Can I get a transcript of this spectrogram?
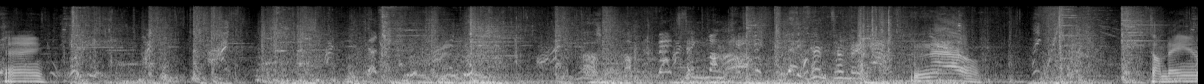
Okay. vexing monkey! Leave him to me! No. Calm down.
